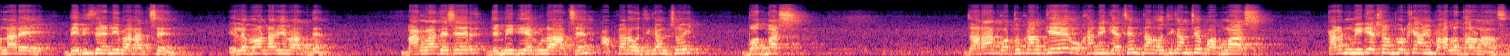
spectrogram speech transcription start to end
ওনারে বেবি চাইনি বানাচ্ছেন, এগুলো ভণ্ডামি বাদ দেন। বাংলাদেশের যে মিডিয়াগুলো আছেন, আপনারা অধিকাংশই বদমাস। যারা গতকালকে ওখানে গেছেন, তার অধিকাংশই বদমাস। কারণ মিডিয়া সম্পর্কে আমি ভালো ধারণা আছে।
